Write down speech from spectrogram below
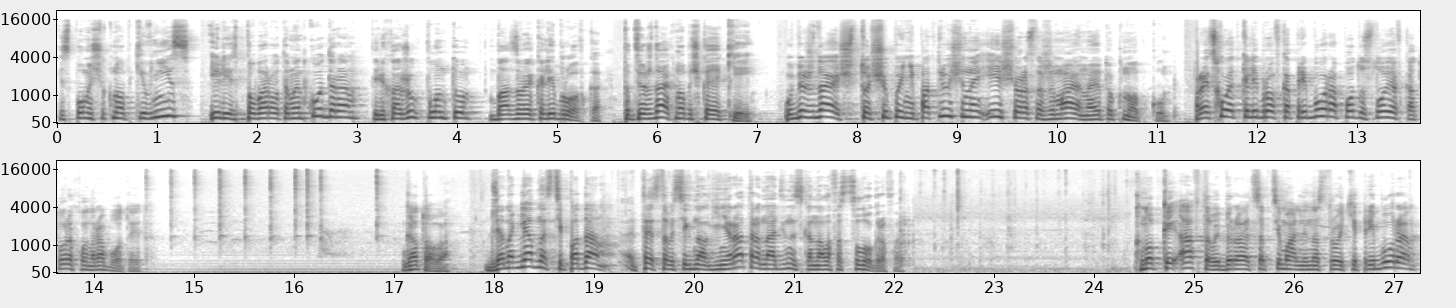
и с помощью кнопки вниз или с поворотом энкодера перехожу к пункту базовая калибровка. Подтверждаю кнопочкой ОК. Убеждаюсь, что щупы не подключены и еще раз нажимаю на эту кнопку. Происходит калибровка прибора под условия, в которых он работает. Готово. Для наглядности подам тестовый сигнал генератора на один из каналов осциллографа. Кнопкой авто выбираются оптимальные настройки прибора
